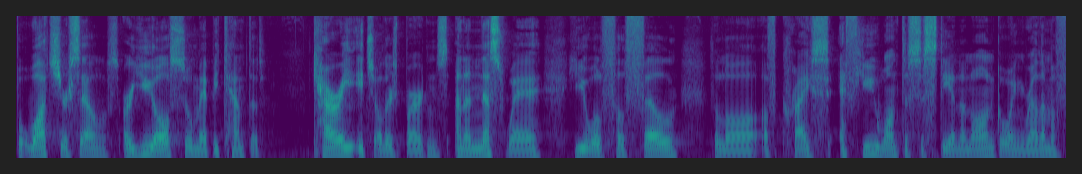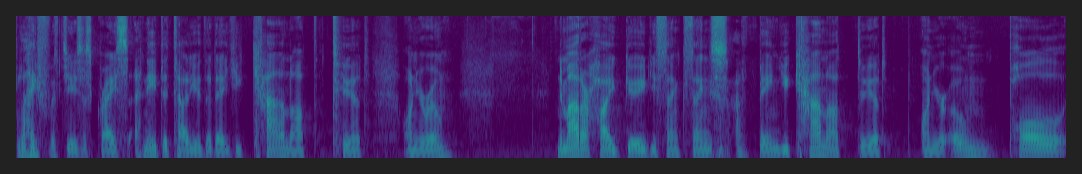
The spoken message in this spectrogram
But watch yourselves, or you also may be tempted. Carry each other's burdens, and in this way you will fulfill the law of Christ. If you want to sustain an ongoing rhythm of life with Jesus Christ, I need to tell you today you cannot do it on your own. No matter how good you think things have been, you cannot do it on your own. Paul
